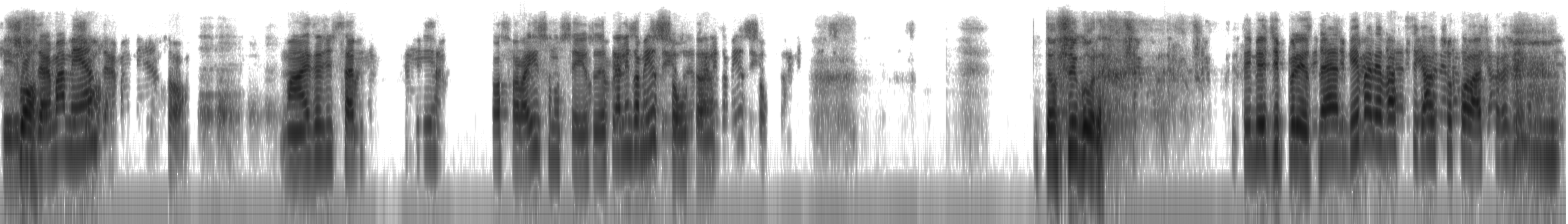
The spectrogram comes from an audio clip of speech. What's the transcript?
Teve só. desarmamento. Só. Mas a gente sabe que. Posso falar isso? Não sei. Eu tenho a língua meio solta. Então segura. Você tem medo de preso, né? Ninguém vai levar cigarro de chocolate para a gente.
